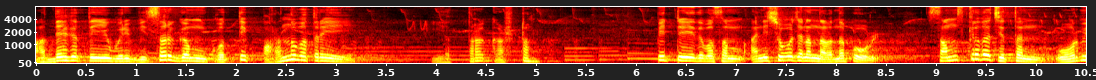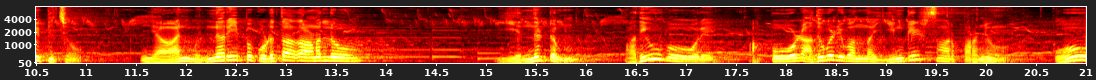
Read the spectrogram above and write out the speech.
അദ്ദേഹത്തെ ഒരു വിസർഗം കൊത്തി പറന്നുപത്രേ. എത്ര കഷ്ടം. പിറ്റേ ദിവസം അനുശോചനം നടന്നപ്പോൾ സംസ്കൃത ചിത്തൻ ഓർമ്മിപ്പിച്ചു ഞാൻ മുന്നറിയിപ്പ് കൊടുത്തതാണല്ലോ. എന്നിട്ടും പതിവ് പോലെ അപ്പോഴതുവഴി വന്ന ഇംഗ്ലീഷ് സാർ പറഞ്ഞു ഓ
